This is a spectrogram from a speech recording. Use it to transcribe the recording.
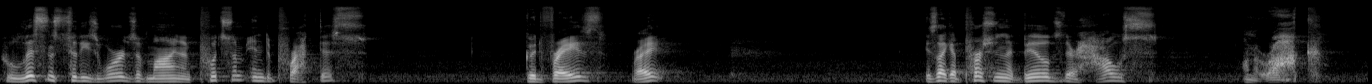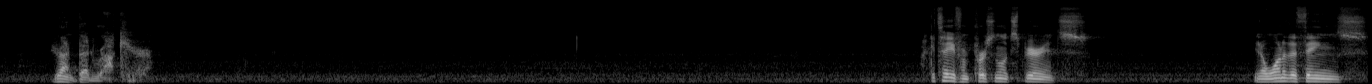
who listens to these words of mine and puts them into practice, good phrase, right? Is like a person that builds their house on a rock. You're on bedrock here. I can tell you from personal experience, you know, one of the things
